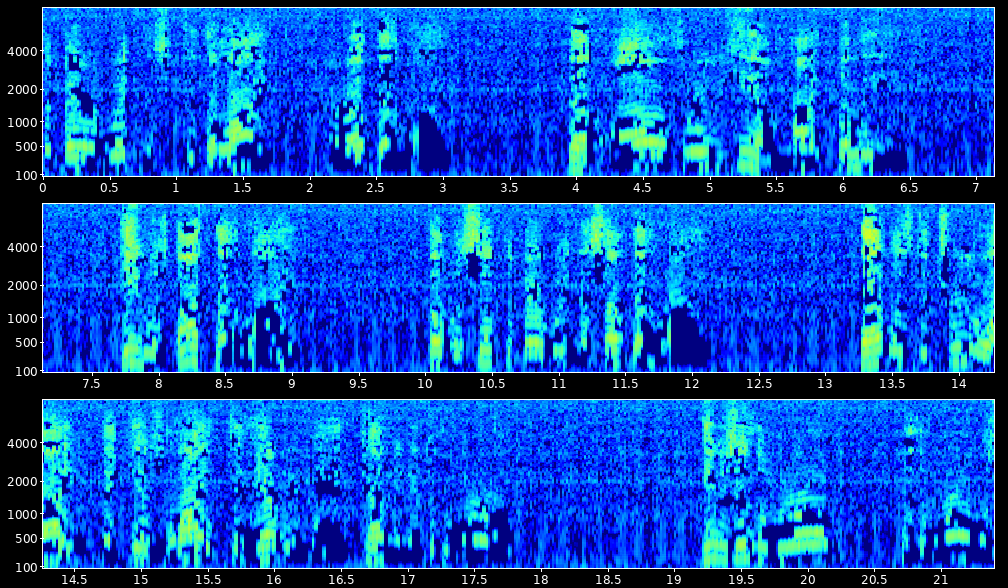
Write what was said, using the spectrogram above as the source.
to bear witness to the light of that light, that all through him might believe. He was not but was sent to bear witness of that light. That was the true light that gives light to every man coming into the world. He was in the world, and the world was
